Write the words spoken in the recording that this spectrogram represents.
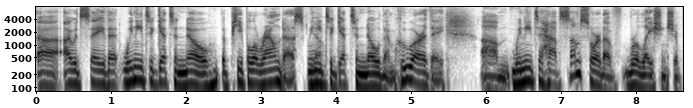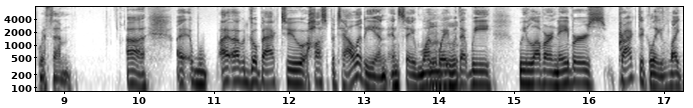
uh, i would say that we need to get to know the people around us. We yeah. need to get to know them. Who are they? Um, we need to have some sort of relationship with them. Uh, I, I would go back to hospitality and, and say one mm-hmm. way that we we love our neighbors practically. Like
